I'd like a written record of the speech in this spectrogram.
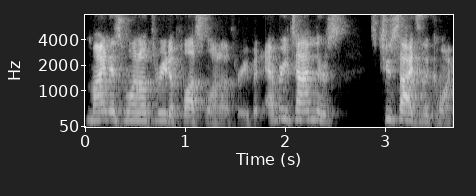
minus 103 to plus 103. But every time there's it's two sides of the coin.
